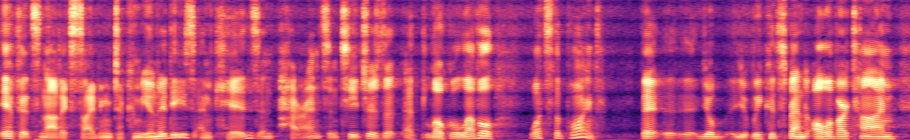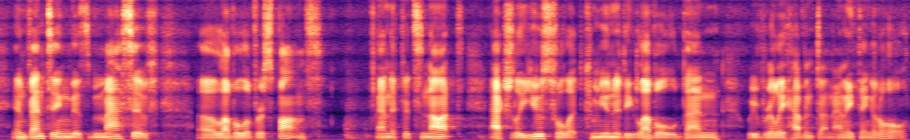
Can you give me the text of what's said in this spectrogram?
If it's not exciting to communities and kids and parents and teachers at, at local level, what's the point? That uh, you, we could spend all of our time inventing this massive uh, level of response. And if it's not actually useful at community level, then we really haven't done anything at all.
